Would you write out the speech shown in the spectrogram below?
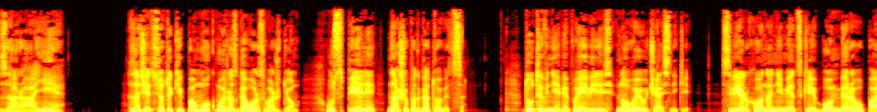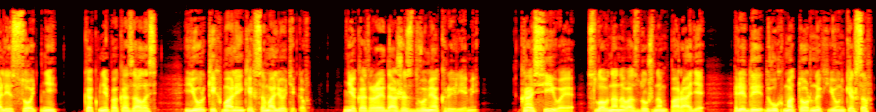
Заранее? Значит, все-таки помог мой разговор с вождем. Успели наши подготовиться? Тут и в небе появились новые участники. Сверху на немецкие бомберы упали сотни, как мне показалось, юрких маленьких самолетиков некоторые даже с двумя крыльями. Красивые, словно на воздушном параде, ряды двухмоторных юнкерсов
